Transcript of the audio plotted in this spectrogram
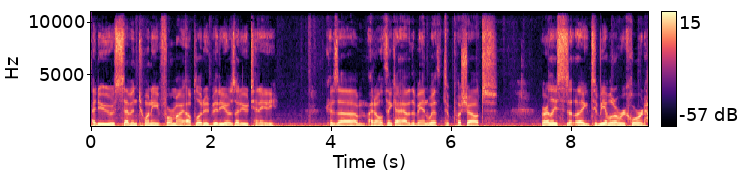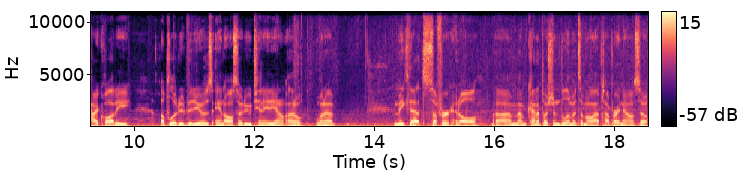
I do 720 for my uploaded videos. I do 1080 because um, I don't think I have the bandwidth to push out, or at least like to be able to record high quality uploaded videos and also do 1080. I don't, I don't want to make that suffer at all. Um, I'm kind of pushing the limits of my laptop right now. So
